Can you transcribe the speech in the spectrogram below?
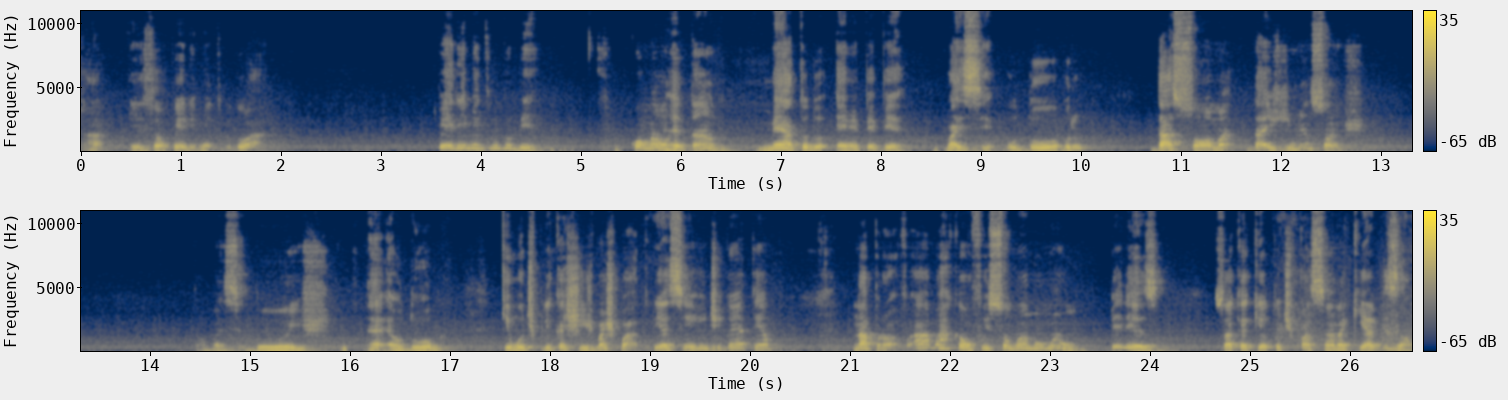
Tá? Esse é o perímetro do A. Perímetro do B. Como é um retângulo, método MPP. Vai ser o dobro da soma das dimensões. Então vai ser 2, né, é o dobro, que multiplica x mais 4. E assim a gente ganha tempo na prova. Ah, Marcão, fui somando um a um. Beleza. Só que aqui eu estou te passando aqui a visão.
